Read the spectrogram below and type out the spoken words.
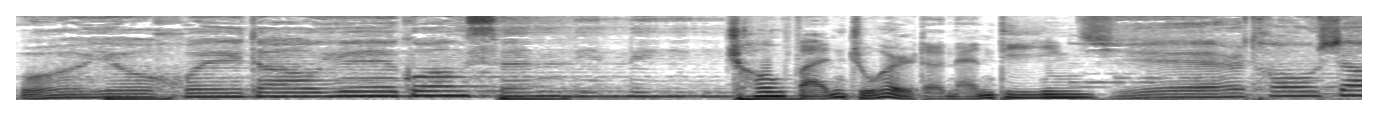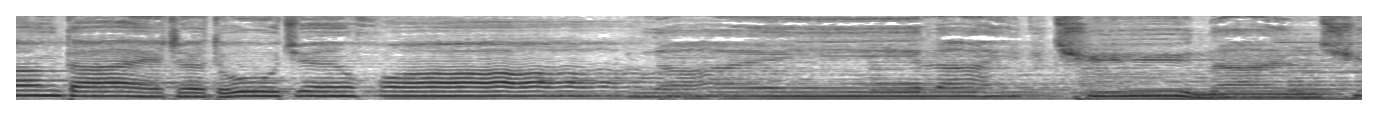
我又回到月光森林里。超凡卓尔的男低音，姐儿头上戴着杜鹃花，来一来去难去，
